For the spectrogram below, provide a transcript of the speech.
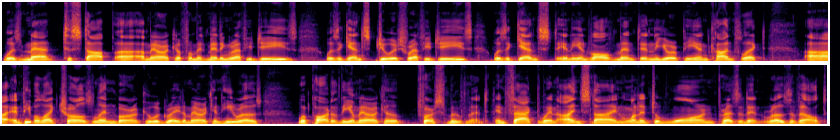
was meant to stop uh, America from admitting refugees, was against Jewish refugees, was against any involvement in the European conflict. Uh, and people like Charles Lindbergh, who were great American heroes, were part of the America First movement. In fact, when Einstein wanted to warn President Roosevelt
